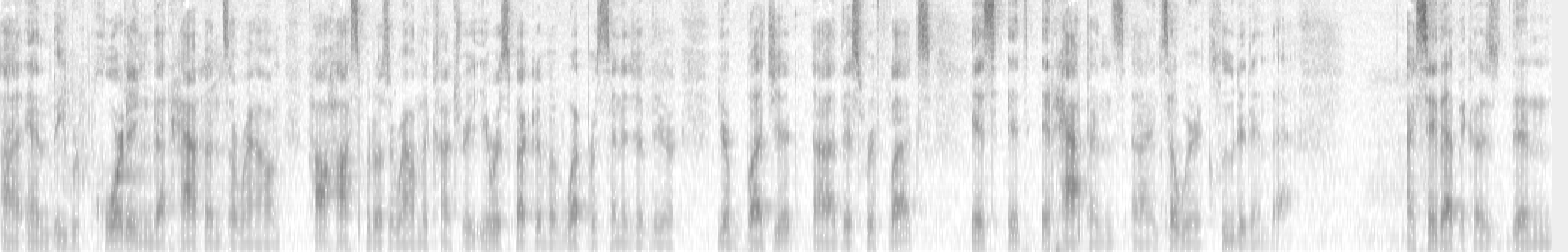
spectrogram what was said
Uh, and the reporting that happens around how hospitals around the country, irrespective of what percentage of their your budget uh, this reflects, is it, it happens, uh, and so we're included in that. I say that because then,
